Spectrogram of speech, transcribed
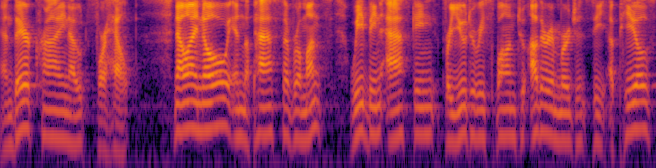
and they're crying out for help. Now I know in the past several months we've been asking for you to respond to other emergency appeals.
